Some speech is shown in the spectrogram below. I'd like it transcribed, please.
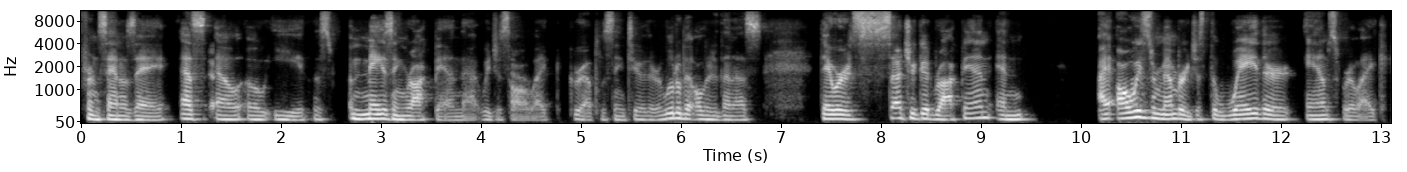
from San Jose, S L O E, this amazing rock band that we just all like grew up listening to. They're a little bit older than us. They were such a good rock band. And I always remember just the way their amps were like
